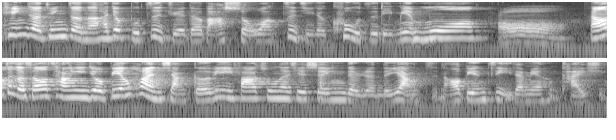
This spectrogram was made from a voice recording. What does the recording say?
听着听着呢，他就不自觉的把手往自己的裤子里面摸。哦。然后这个时候，苍蝇就边幻想隔壁发出那些声音的人的样子，然后边自己在那边很开心。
